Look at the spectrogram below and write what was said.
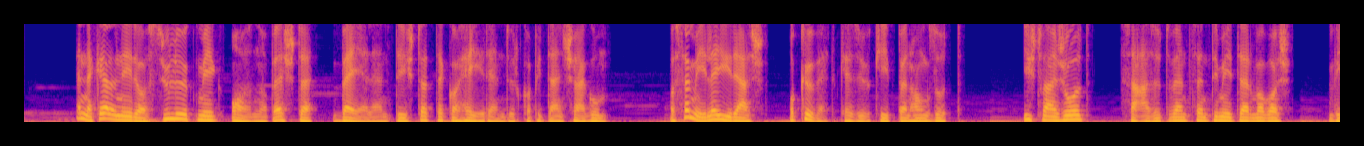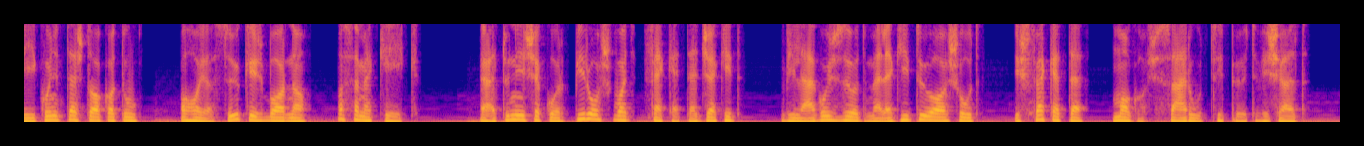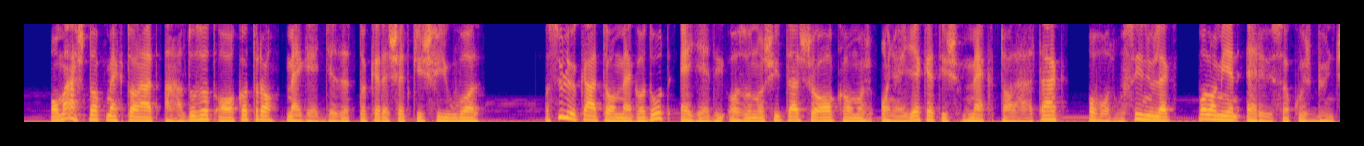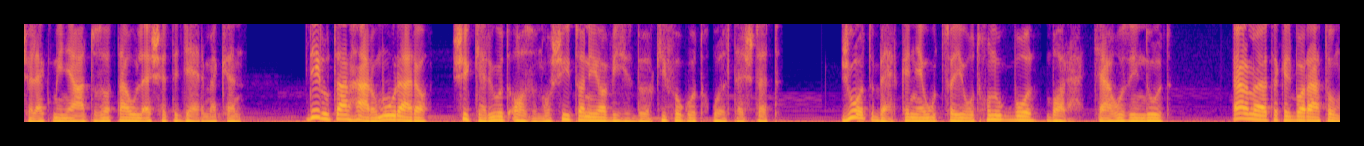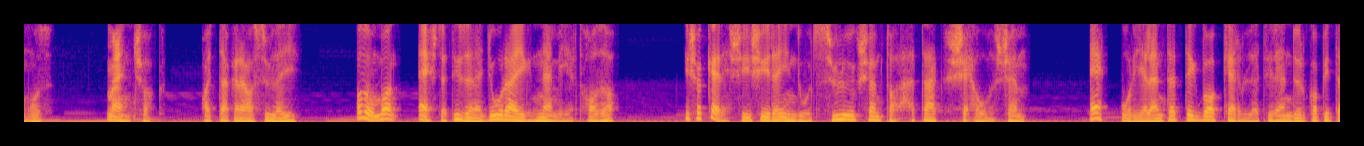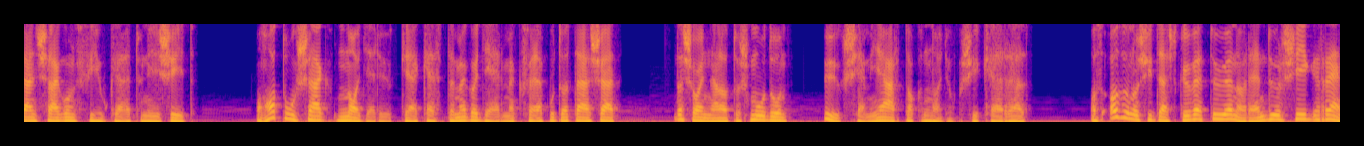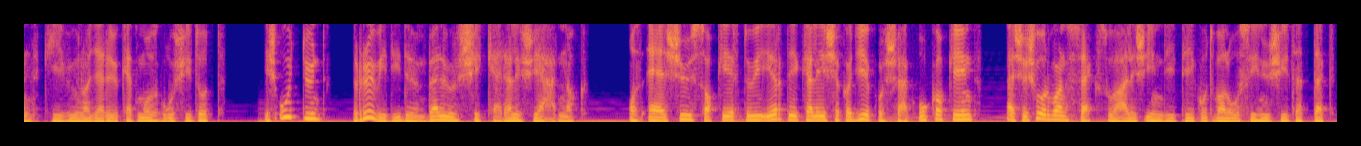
Ennek ellenére a szülők még aznap este bejelentést tettek a helyi rendőrkapitányságom. A személy leírás a következőképpen hangzott. István Zsolt 150 cm magas, vékony testalkatú, a haja szők és barna, a szeme kék. Eltűnésekor piros vagy fekete jacket, világos zöld melegítő alsót és fekete magas szárú cipőt viselt. A másnap megtalált áldozat alkatra megegyezett a keresett kisfiúval. A szülők által megadott egyedi azonosításra alkalmas anyajegyeket is megtalálták a valószínűleg valamilyen erőszakos bűncselekmény áldozatául esett gyermeken. Délután három órára sikerült azonosítani a vízből kifogott holttestet. Zsolt Berkenye utcai otthonukból barátjához indult. Elmehetek egy barátomhoz, Menj csak, hagyták rá a szülei. Azonban este 11 óráig nem ért haza, és a keresésére indult szülők sem találták sehol sem. Ekkor jelentették be a kerületi rendőrkapitányságon fiúk eltűnését. A hatóság nagy erőkkel kezdte meg a gyermek felkutatását, de sajnálatos módon ők sem jártak nagyobb sikerrel. Az azonosítást követően a rendőrség rendkívül nagy erőket mozgósított, és úgy tűnt, rövid időn belül sikerrel is járnak. Az első szakértői értékelések a gyilkosság okaként elsősorban szexuális indítékot valószínűsítettek.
